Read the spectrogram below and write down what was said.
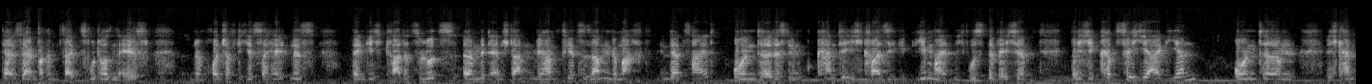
da ist ja einfach seit 2011 ein freundschaftliches Verhältnis, denke ich, gerade zu Lutz äh, mit entstanden. Wir haben viel zusammen gemacht in der Zeit und äh, deswegen kannte ich quasi die Gegebenheiten. Ich wusste, welche, welche Köpfe hier agieren und ähm, ich kan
